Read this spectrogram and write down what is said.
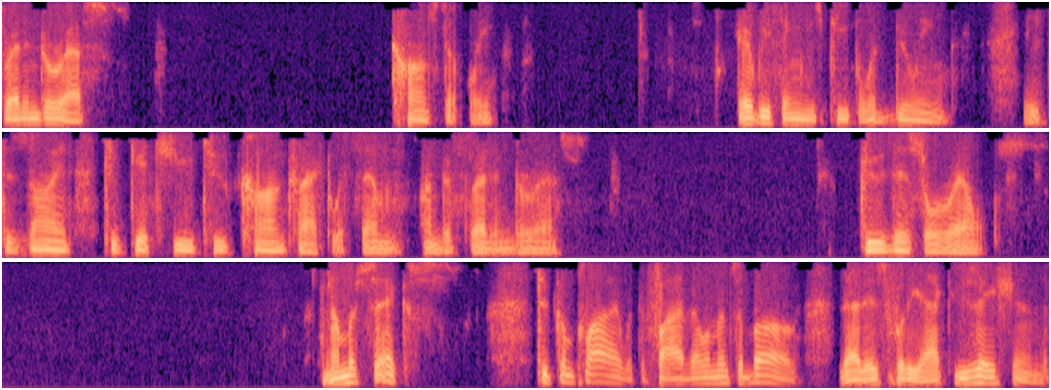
threat and duress constantly. Everything these people are doing is designed to get you to contract with them under threat and duress. Do this or else. Number six, to comply with the five elements above. That is for the accusation.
